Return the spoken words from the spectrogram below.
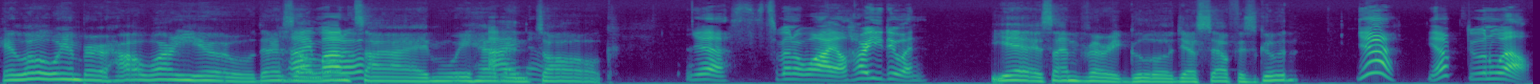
Hello, Amber. How are you? There's Hi, a long time we haven't talked. Yes, it's been a while. How are you doing? Yes, I'm very good. Yourself is good? Yeah, yep, doing well.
